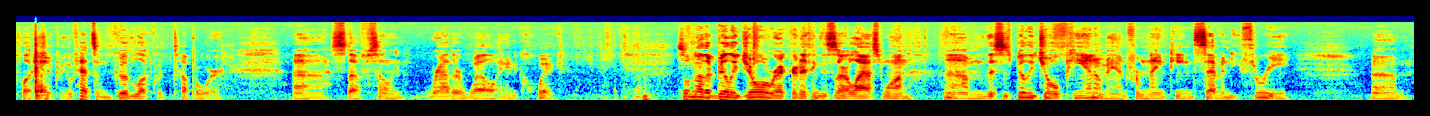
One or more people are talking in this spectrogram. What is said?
plus shipping. We've had some good luck with Tupperware uh, stuff selling rather well and quick. So another Billy Joel record. I think this is our last one. Um, this is Billy Joel Piano Man from 1973. Um,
